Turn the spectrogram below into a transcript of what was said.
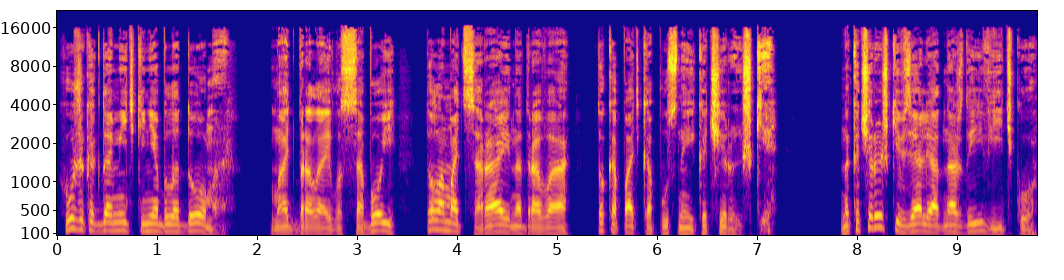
Хуже, когда Митьки не было дома. Мать брала его с собой то ломать сараи на дрова, то копать капустные кочерышки. На кочерышки взяли однажды и Витьку.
